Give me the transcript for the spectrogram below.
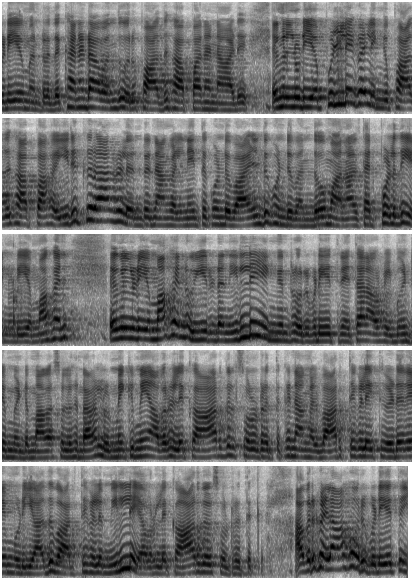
விடயம் என்றது கனடா வந்து ஒரு பாதுகாப்பான நாடு. எங்களுடைய பிள்ளைகள் இங்கு பாதுகாப்பாக இருக்கிறார்கள் என்று நாங்கள் நினைத்துக் கொண்டு வாழ்ந்து கொண்டு வந்தோம். ஆனால் தற்பொழுது என்னுடைய மகன் எங்களுடைய மகன் உயிருடன் இல்லை என்கின்ற ஒரு விடயத்தினை தான் அவர்கள் மீண்டும் மீண்டுமாக சொல்கிறார்கள் உண்மைக்குமே அவர்களுக்கு ஆறுதல் சொல்றதுக்கு நாங்கள் வார்த்தைகளை தேடவே முடியாது. வார்த்தைகளும் இல்லை. அவர்களுக்கு ஆறுதல் சொல்றதுக்கு. அவர்களாக ஒரு விடயத்தை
